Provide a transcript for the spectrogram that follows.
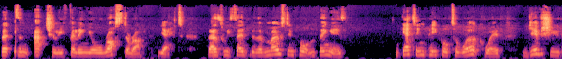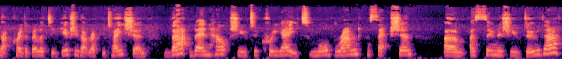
that isn't actually filling your roster up yet. As we said the most important thing is getting people to work with gives you that credibility gives you that reputation. That then helps you to create more brand perception um, as soon as you do that,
